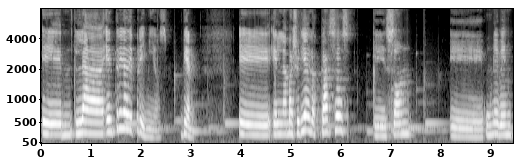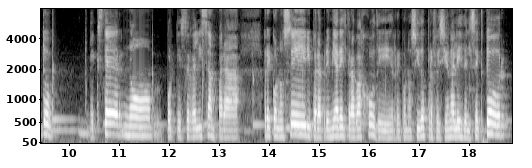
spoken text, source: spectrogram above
Eh, la entrega de premios. Bien, eh, en la mayoría de los casos son un evento externo porque se realizan para reconocer y para premiar el trabajo de reconocidos profesionales del sector,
